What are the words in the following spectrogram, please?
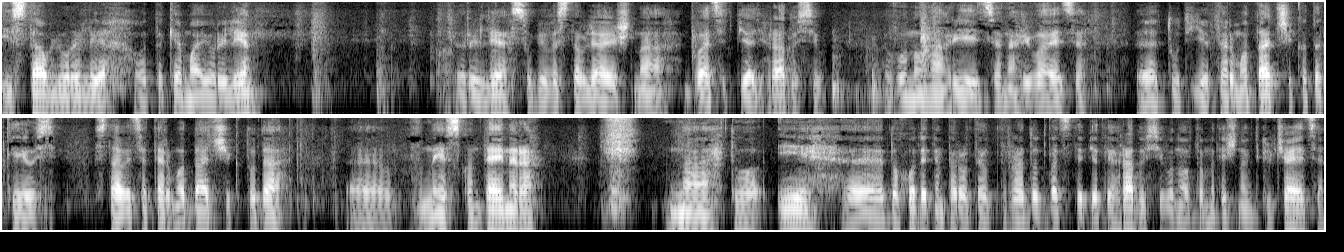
І ставлю реле. От таке маю реле. Реле собі виставляєш на 25 градусів. Воно нагріється, нагрівається. Е, Тут є термодатчик отакий ось. Ставиться термодатчик туди е, вниз контейнера. На то, і е, доходить температура до 25 градусів, воно автоматично відключається.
